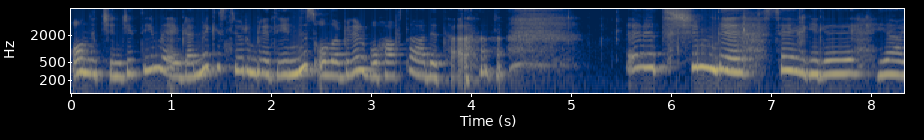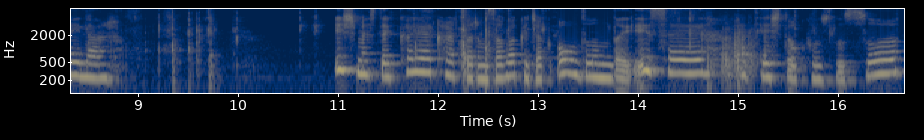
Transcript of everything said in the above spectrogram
Onun için ciddiyim ve evlenmek istiyorum bile diyeniniz olabilir bu hafta adeta. evet şimdi sevgili yaylar İş meslek kariyer kartlarımıza bakacak olduğumda ise ateş dokuzlusu,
